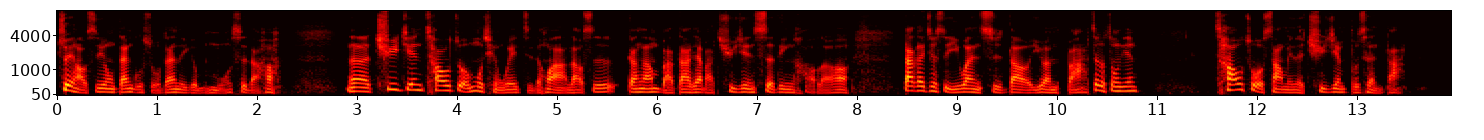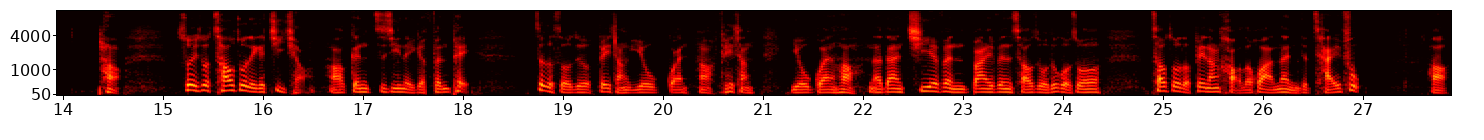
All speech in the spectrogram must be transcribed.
最好是用单股锁单的一个模式的哈。那区间操作，目前为止的话，老师刚刚把大家把区间设定好了哈，大概就是一万四到一万八，这个中间操作上面的区间不是很大。好，所以说操作的一个技巧，好跟资金的一个分配，这个时候就非常攸关啊，非常攸关哈。那当然七月份、八月份的操作，如果说操作的非常好的话，那你的财富好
